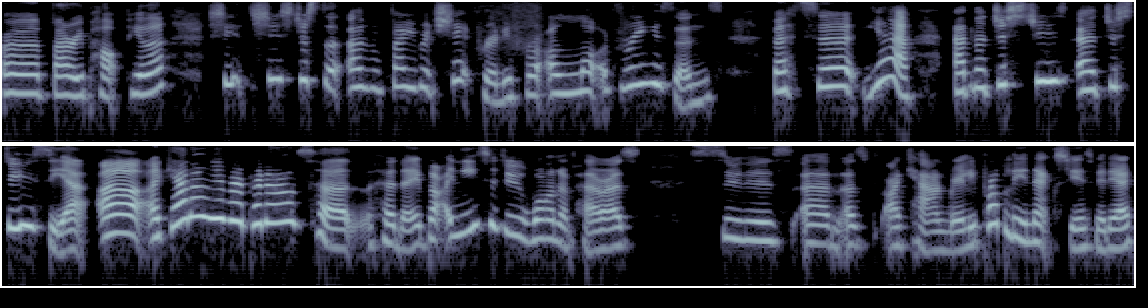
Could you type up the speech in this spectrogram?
uh, very popular, she she's just a, a favorite ship really for a lot of reasons. But uh, yeah, and the Justicia, uh, Justicia, uh, I cannot even pronounce her her name, but I need to do one of her as soon as um as I can really probably next year's video.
